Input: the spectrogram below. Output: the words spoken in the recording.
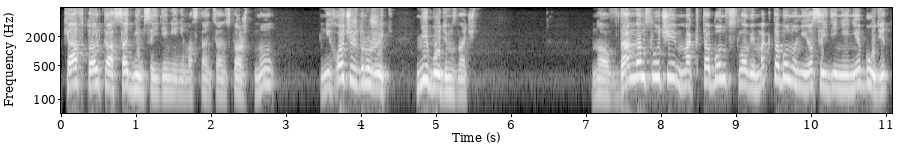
кяф только с одним соединением останется. Он скажет, ну, не хочешь дружить? Не будем, значит. Но в данном случае мактабун в слове мактабун у нее соединение будет.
